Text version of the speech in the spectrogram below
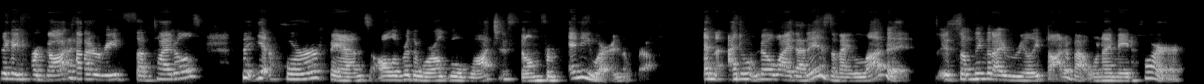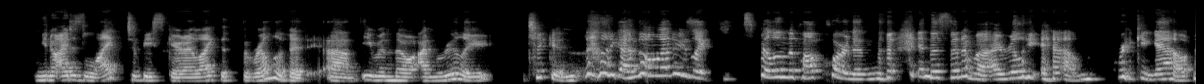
like they forgot how to read subtitles. But yet horror fans all over the world will watch a film from anywhere in the world. And I don't know why that is. And I love it. It's something that I really thought about when I made horror you know, I just like to be scared. I like the thrill of it, um, even though I'm really chicken. like I'm the one who's like spilling the popcorn in the, in the cinema. I really am freaking out.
